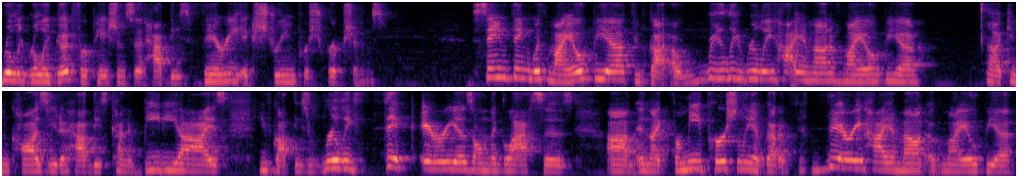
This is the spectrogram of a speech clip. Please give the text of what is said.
really, really good for patients that have these very extreme prescriptions. Same thing with myopia. If you've got a really, really high amount of myopia, uh, can cause you to have these kind of beady eyes. You've got these really thick areas on the glasses. Um, and like for me personally, I've got a very high amount of myopia.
